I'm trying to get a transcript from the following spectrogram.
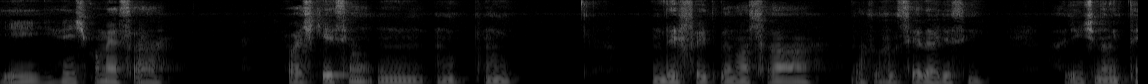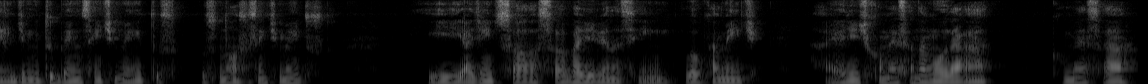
E a gente começa a... Eu acho que esse é um, um, um, um defeito da nossa, nossa sociedade, assim. A gente não entende muito bem os sentimentos, os nossos sentimentos. E a gente só, só vai vivendo assim, loucamente. Aí a gente começa a namorar, começa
